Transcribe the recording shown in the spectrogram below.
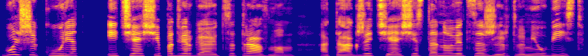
больше курят и чаще подвергаются травмам, а также чаще становятся жертвами убийств.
